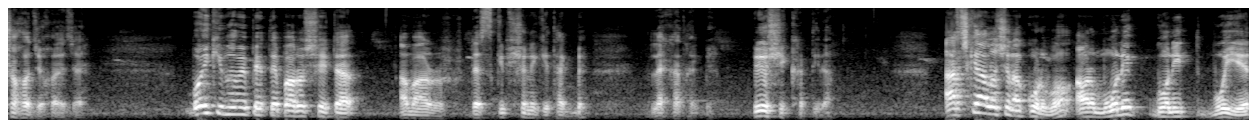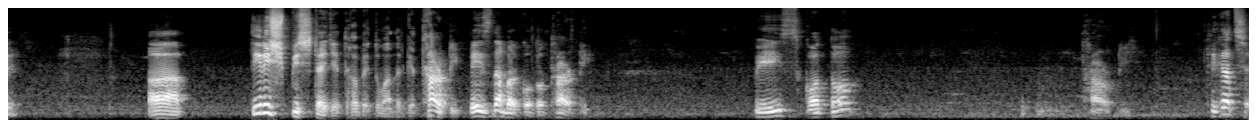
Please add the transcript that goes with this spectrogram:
সহজে হয়ে যায়। বই কীভাবে পেতে পারো সেটা আমার ডেসক্রিপশনে কি থাকবে, লেখা থাকবে। প্রিয় শিক্ষার্থীরা, আজকে আলোচনা করব আমার মৌলিক গণিত বইয়ের তিরিশ পৃষ্ঠায় যেতে হবে তোমাদেরকে থার্টি পেজ নাম্বার কত থার্টি পেজ কত? থার্টি ঠিক আছে?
